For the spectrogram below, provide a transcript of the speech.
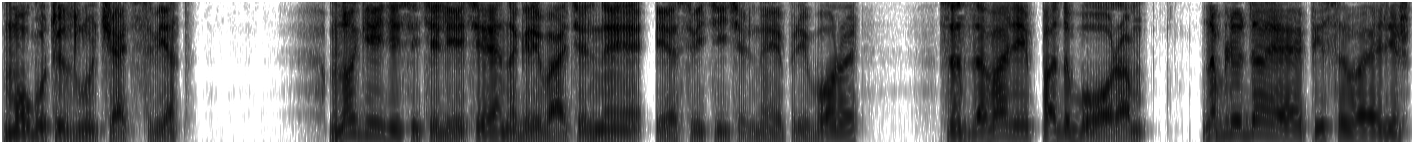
могут излучать свет? Многие десятилетия нагревательные и осветительные приборы создавали подбором, наблюдая и описывая лишь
